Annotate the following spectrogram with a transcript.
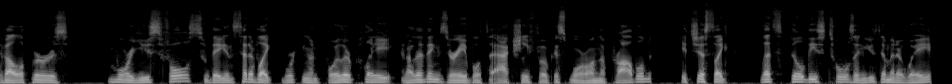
developers more useful. So they instead of like working on boilerplate and other things, they're able to actually focus more on the problem. It's just like let's build these tools and use them in a way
